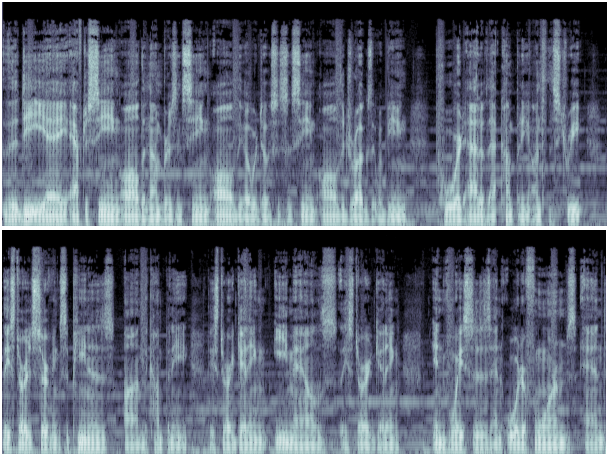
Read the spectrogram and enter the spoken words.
the DEA, after seeing all the numbers and seeing all the overdoses and seeing all the drugs that were being poured out of that company onto the street, they started serving subpoenas on the company. They started getting emails. They started getting invoices and order forms. And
